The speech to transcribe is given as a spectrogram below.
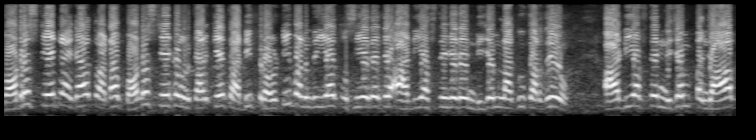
ਬਾਰਡਰ ਸਟੇਟ ਹੈਗਾ ਤੁਹਾਡਾ ਬਾਰਡਰ ਸਟੇਟ ਹੋਣ ਕਰਕੇ ਤੁਹਾਡੀ ਪ੍ਰਾਇੋਰਟੀ ਬਣਦੀ ਹੈ ਤੁਸੀਂ ਇਹਦੇ ਤੇ ਆਰਡੀਐਫ ਦੇ ਜਿਹੜੇ ਨਿਯਮ ਲਾਗੂ ਕਰਦੇ ਹੋ ਆਰਡੀਐਫ ਦੇ ਨਿਯਮ ਪੰਜਾਬ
